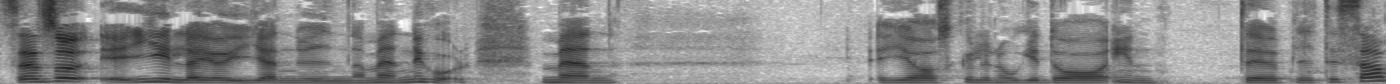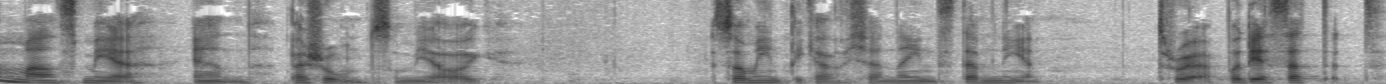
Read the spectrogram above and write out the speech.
Sen så eh, gillar jag ju genuina människor. Men jag skulle nog idag inte bli tillsammans med en person som jag som inte kan känna in stämningen. Tror jag, på det sättet.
